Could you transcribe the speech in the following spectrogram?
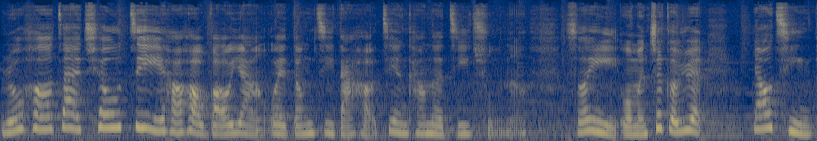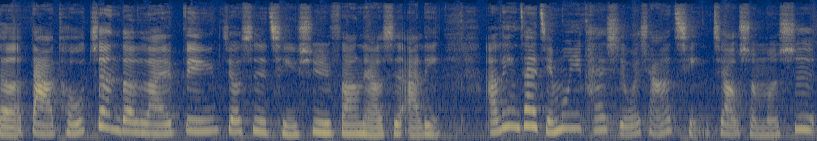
如何在秋季好好保养，为冬季打好健康的基础呢？所以，我们这个月邀请的打头阵的来宾就是情绪方疗师阿令。阿令在节目一开始，我想要请教，什么是？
